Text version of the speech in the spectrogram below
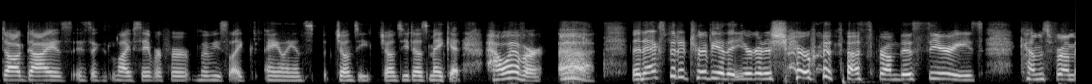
dog die is, is a lifesaver for movies like Aliens, but Jonesy Jonesy does make it. However, uh, the next bit of trivia that you're going to share with us from this series comes from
